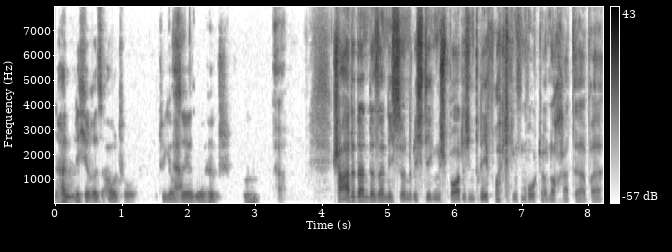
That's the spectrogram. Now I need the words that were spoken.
ein handlicheres Auto. Natürlich auch Ja. sehr, sehr hübsch. Mhm. Schade dann, dass er nicht so einen richtigen sportlichen, drehfreudigen Motor noch hatte, aber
